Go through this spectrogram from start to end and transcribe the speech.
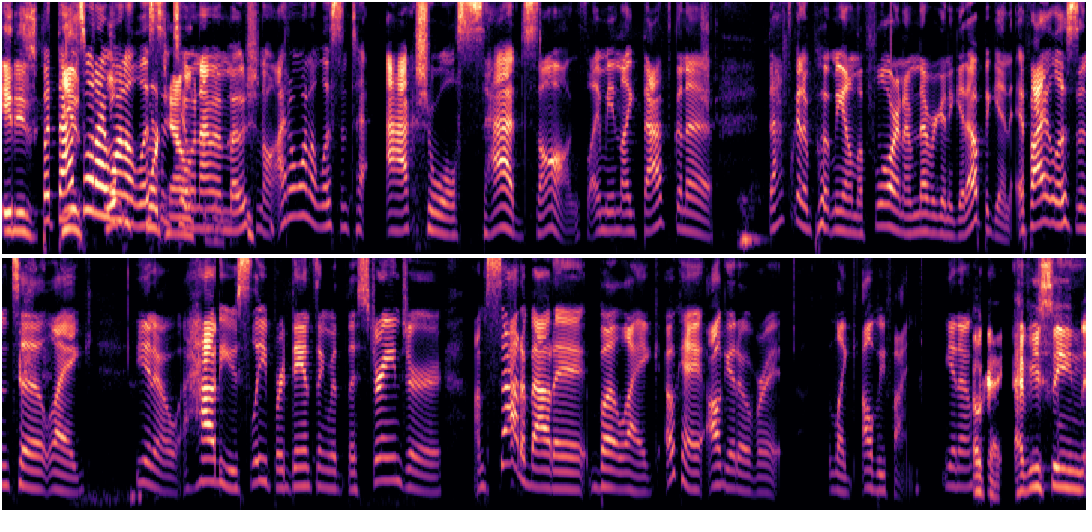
It is But that's is what I want to listen to when I'm emotional. I don't want to listen to actual sad songs. I mean, like that's gonna that's gonna put me on the floor, and I'm never gonna get up again. If I listen to like, you know, "How Do You Sleep" or "Dancing with the Stranger," I'm sad about it, but like, okay, I'll get over it. Like, I'll be fine. You know? Okay. Have you seen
